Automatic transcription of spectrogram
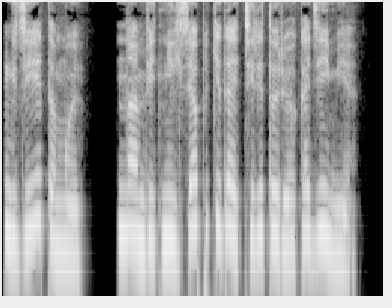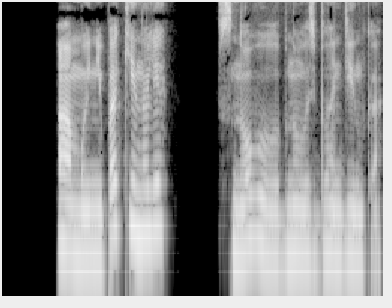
«Где это мы? Нам ведь нельзя покидать территорию Академии». «А мы не покинули», Снова улыбнулась блондинка.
